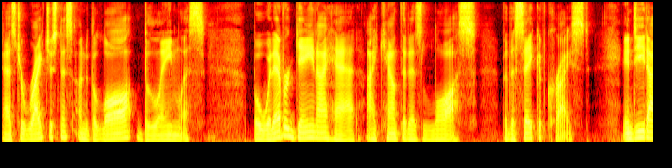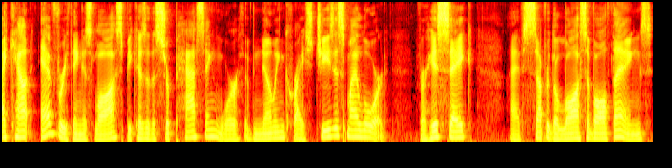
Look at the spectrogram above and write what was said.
as to righteousness under the law, blameless. But whatever gain I had, I counted as loss for the sake of Christ. Indeed, I count everything as loss because of the surpassing worth of knowing Christ Jesus my Lord. For his sake, I have suffered the loss of all things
